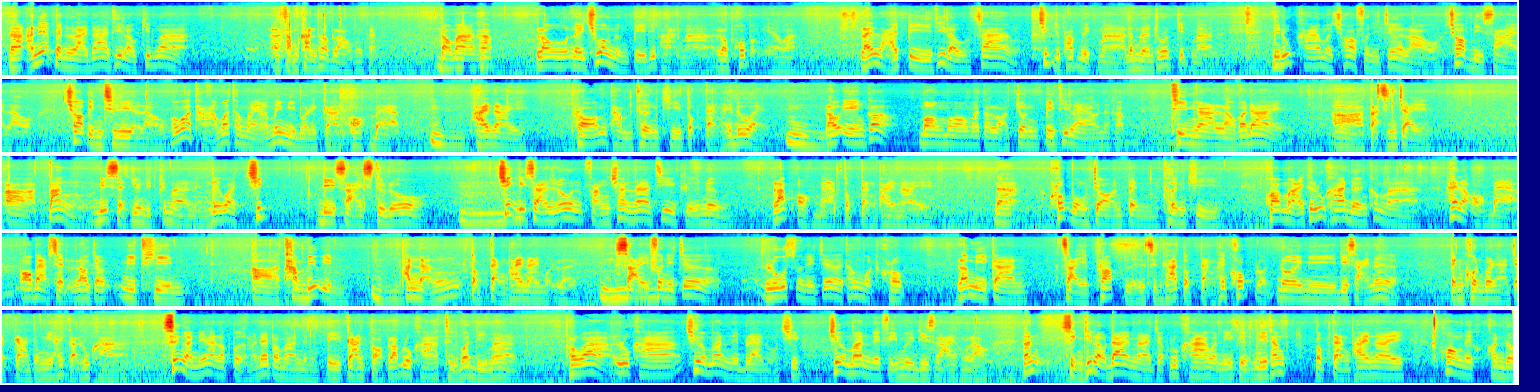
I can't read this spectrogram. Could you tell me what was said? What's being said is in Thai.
นะอันเนี้ยเป็นรายได้ที่เราคิดว่าเอ่อสำคัญสำหรับเราเหมือนกัน ต่อมาครับ เราในช่วงหนึ่งปีที่ผ่านมา เราพบอย่างนี้ยว่า หลาย ๆ ปีที่เราสร้างชิคดิพับลิกมาดำเนินธุรกิจมาเนี่ยมีลูกค้ามาชอบเฟอร์นิเจอร์เรา ชอบดีไซน์เราชอบอินเท i รียเราเขาก็ถามว่าทำไมเราไม่มีบริการออกแบบอืมภายในพร้อมทำเทิร์นคีตกแต่งให้ด้วยอืมเราเองก็มองมองมาตลอดจนปีที่แล้วนะครับ ทีมงานเราก็ได้อ่าตัดสินใจอ่าตั้ง business unit ขึ้นมาหนึ่งเรียกว่าชิคดีไซน์สตูดิโออืม ชิคดีไซน์สตูดิโอฟังก์ชันหน้าที่คือ 1. รับออกแบบตกแต่งภายในนะฮะครบวงจรเป็นเทิร์นคีความหมายคือลูกค้าเดินเข้ามา ให้เราออกแบบ ออกแบบเสร็จเราจะมีทีมเอ่อทำบิวอินอืมผนังตกแต่งภายในหมดเลยอืมใส่เฟอร์นิเจอร์ลูสเฟอร์นิเจอร์ทั้งหมดครบ แล้วมีการใส่พร็อพหรือสินค้าตกแต่งให้ครบหมดโดยมีดีไซเนอร์ เป็นคนบริหารจัดการตรงนี้ให้กับลูกค้า ซึ่งอันนี้เราเปิดมาได้ประมาณ 1 ปี การตอบรับลูกค้าถือว่าดีมาก เพราะว่าลูกค้าเชื่อมั่นในแบรนด์ของชิค เชื่อมั่นในฝีมือดีไซน์ของเรา นั้นสิ่งที่เราได้มาจากลูกค้าวันนี้คือมีทั้งตกแต่งภายในห้องในคอนโด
